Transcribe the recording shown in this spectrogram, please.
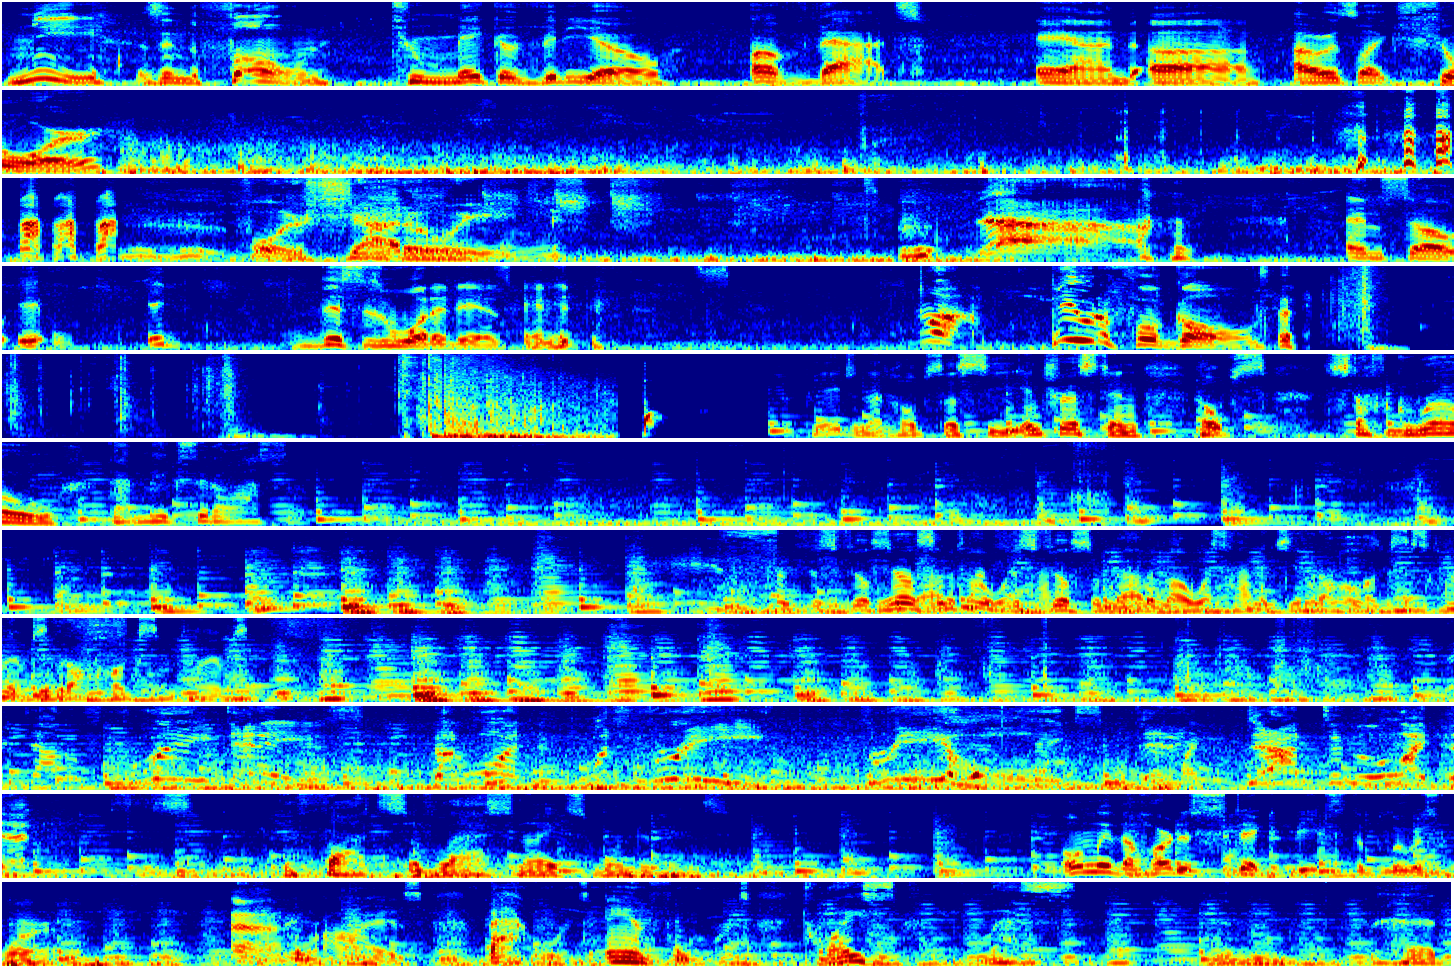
me, as in the phone, to make a video of that? And uh, I was like, sure. Foreshadowing. yeah! And so it, it, this is what it is. And it, it's, ah, beautiful gold. page and that helps us see interest and helps stuff grow. That makes it awesome. Sometimes you just feel so you know, bad sometimes about you just feel so bad about what happens. Give it a hug. Just kind of give it a hug sometimes. Out of three Denny's, not one, but three, three whole. My dad didn't like that. This is the thoughts of last night's wonderment. Only the hardest stick beats the bluest worm. Ah. Your eyes, backwards and forwards, twice less than head.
